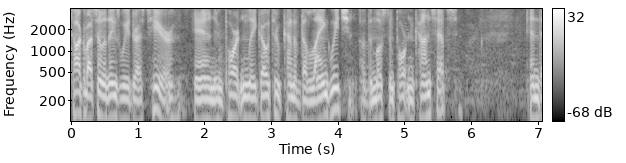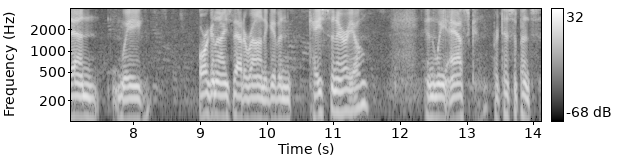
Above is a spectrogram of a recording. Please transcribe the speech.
Talk about some of the things we addressed here, and importantly, go through kind of the language of the most important concepts. And then we organize that around a given case scenario, and we ask participants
